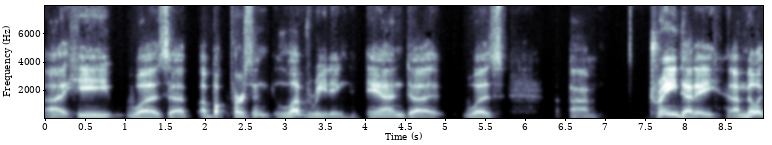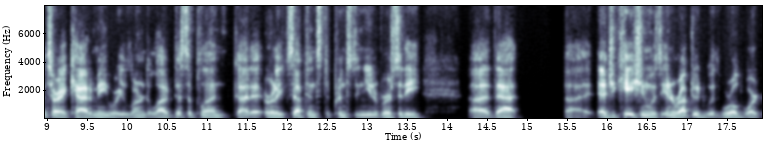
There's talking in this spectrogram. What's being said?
Uh, he was a, a, book person, loved reading, and was um, trained at a, a, military academy where he learned a lot of discipline, got an early acceptance to Princeton University. Uh, that uh, education was interrupted with World War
